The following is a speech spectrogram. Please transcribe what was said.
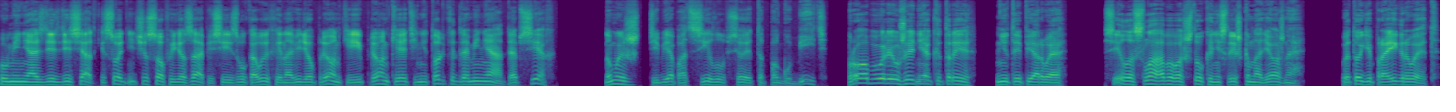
У меня здесь десятки, сотни часов ее записей, и звуковых, и на видеопленке, и пленки эти не только для меня, для всех. Думаешь, тебе под силу все это погубить? Пробовали уже некоторые, не ты первая. Сила слабого штука не слишком надежная. В итоге проигрывает.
